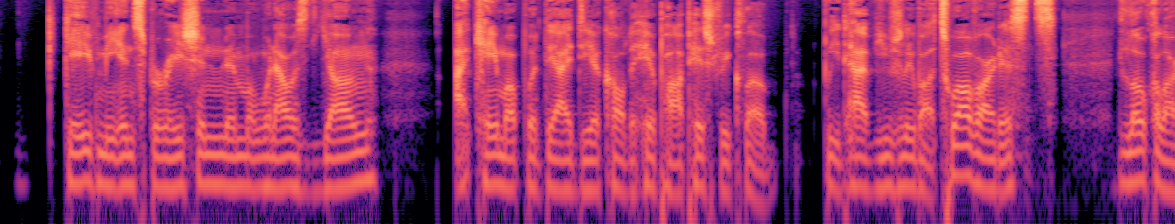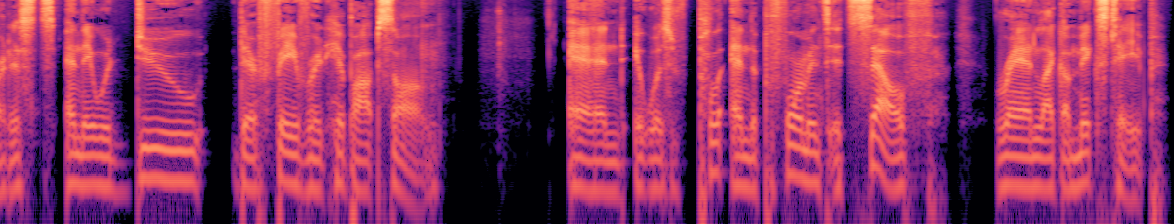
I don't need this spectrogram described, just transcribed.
gave me inspiration in my- when I was young. I came up with the idea called a hip hop history club. We'd have usually about twelve artists, local artists, and they would do their favorite hip hop song. And it was, pl- and the performance itself ran like a mixtape,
